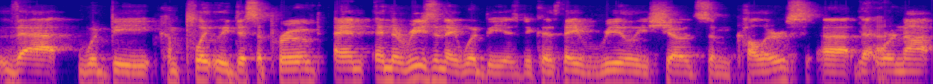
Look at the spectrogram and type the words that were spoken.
that would be completely disapproved, and and the reason they would be is because they really showed some colors uh, that yeah. were not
